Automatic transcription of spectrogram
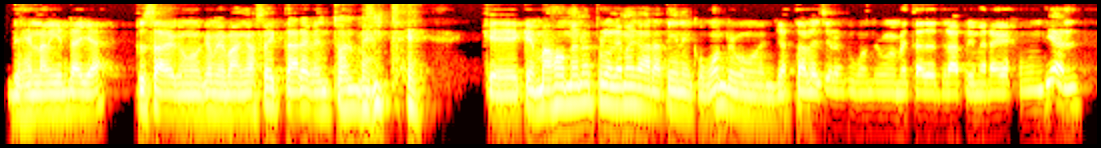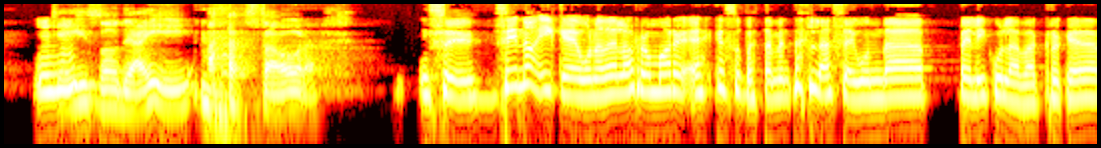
dejen la mierda ya. Tú sabes, como que me van a afectar eventualmente. que, que más o menos el problema que ahora tienen con Wonder Woman. Ya establecieron que Wonder Woman está desde la Primera Guerra Mundial. ¿Qué Ujú. hizo de ahí hasta ahora? Sí, sí, no, y que uno de los rumores es que supuestamente la segunda película va, creo que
